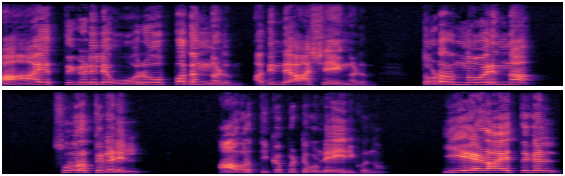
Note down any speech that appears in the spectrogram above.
ആ ആയത്തുകളിലെ ഓരോ പദങ്ങളും അതിന്റെ ആശയങ്ങളും തുടർന്നു വരുന്ന സൂറത്തുകളിൽ ആവർത്തിക്കപ്പെട്ടുകൊണ്ടേയിരിക്കുന്നു. ഈ ഏഴായത്തുകൾ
